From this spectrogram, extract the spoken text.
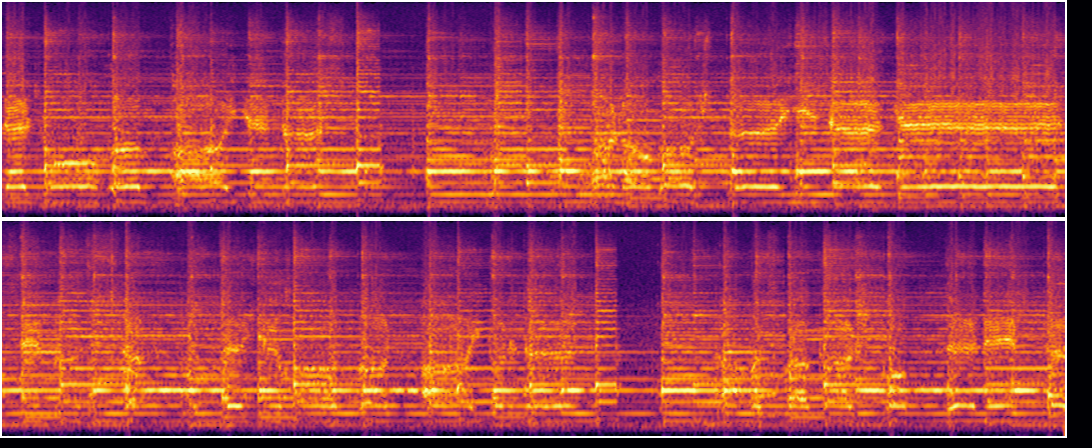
Eder çoğal ayınız Bana başta yine kesimizde Özü hatlar aydırdı Namazla kaş kop elimde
